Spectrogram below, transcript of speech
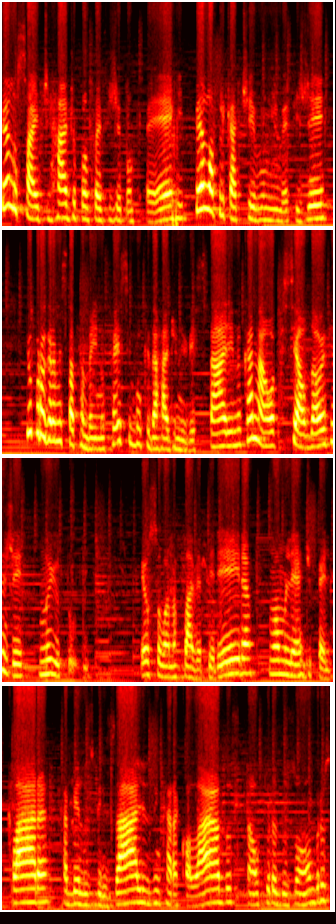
pelo site radio.ufg.br, pelo aplicativo MinUFG, e o programa está também no Facebook da Rádio Universitária e no canal oficial da UFG no YouTube. Eu sou Ana Flávia Pereira, uma mulher de pele clara, cabelos grisalhos, encaracolados, na altura dos ombros.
